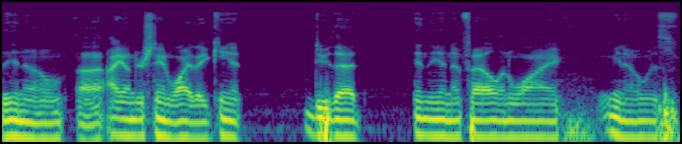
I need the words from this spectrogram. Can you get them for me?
You know, uh, I understand why they can't do that in the NFL and why you know with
